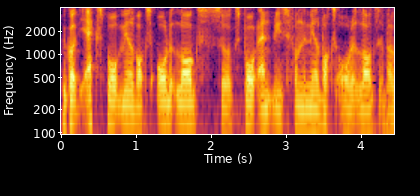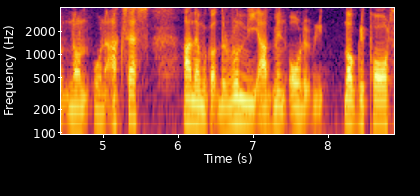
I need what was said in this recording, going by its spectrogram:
We've got the export mailbox audit logs, so export entries from the mailbox audit logs about non-owner access. And then we've got the run the admin audit re log report,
